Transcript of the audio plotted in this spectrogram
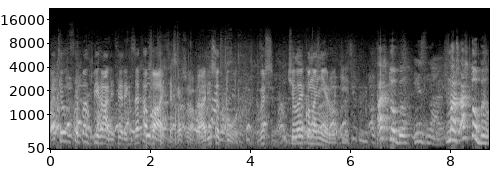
А чого ви всі позбігали, Серик? Заховайся, пожалуйста. Аріша тут. Ви ж чоловіку на нерви дійсно. А кто был? Не знаю. Маш, а кто был?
